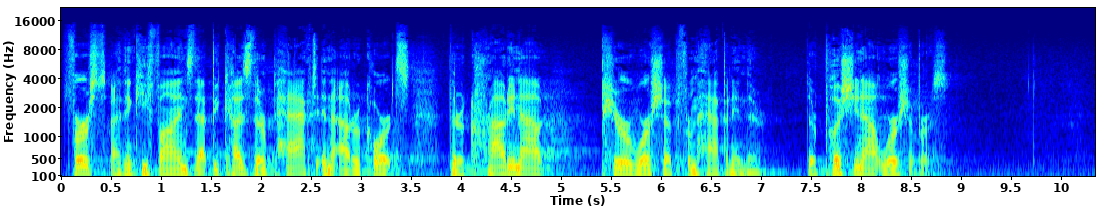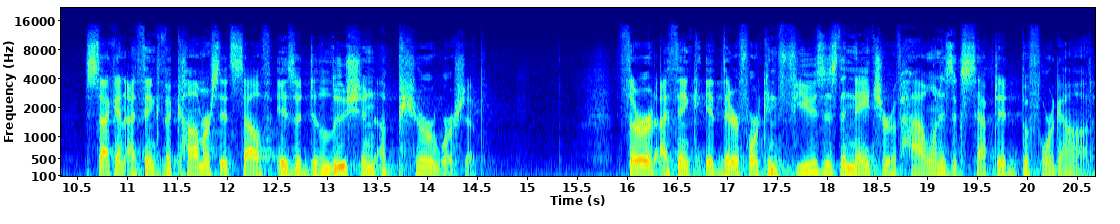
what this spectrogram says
First, I think he finds that because they're packed in the outer courts, they're crowding out pure worship from happening there. They're pushing out worshipers. Second, I think the commerce itself is a dilution of pure worship. Third, I think it therefore confuses the nature of how one is accepted before God.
